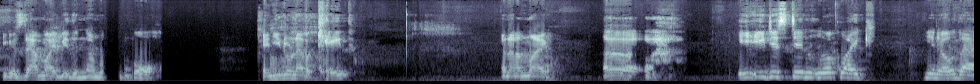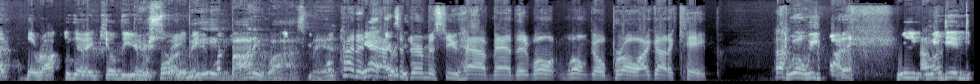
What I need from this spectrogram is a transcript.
He goes, "That might be the number one bull, and you don't have a cape." And I'm like, "Uh." He, he just didn't look like, you know, that the Rocky that I killed the year They're before. so I mean, big body wise, man. What kind of Yeah, taxidermist do you have, man, that won't won't go, bro? I got a cape. well, we got it. We, we did.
